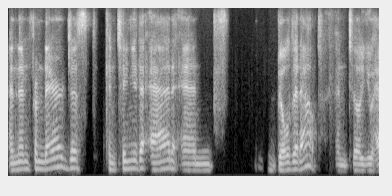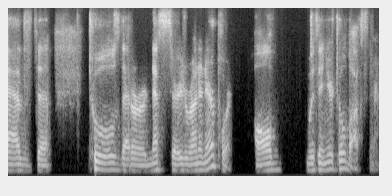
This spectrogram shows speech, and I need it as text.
And then from there, just continue to add and build it out until you have the tools that are necessary to run an airport, all within your toolbox there.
